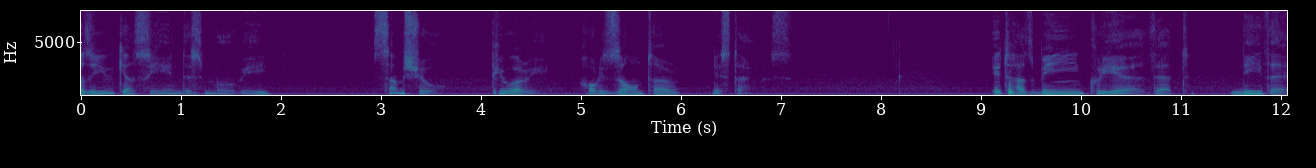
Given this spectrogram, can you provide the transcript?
As you can see in this movie, some show purely horizontal nystagmus. It has been clear that neither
